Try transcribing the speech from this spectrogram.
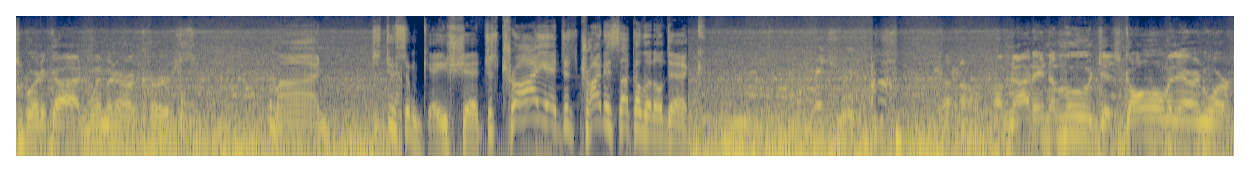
Swear to God, women are a curse. Come on. Just do some gay shit. Just try it. Just try to suck a little dick. Uh-oh. I'm not in the mood. Just go over there and work.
